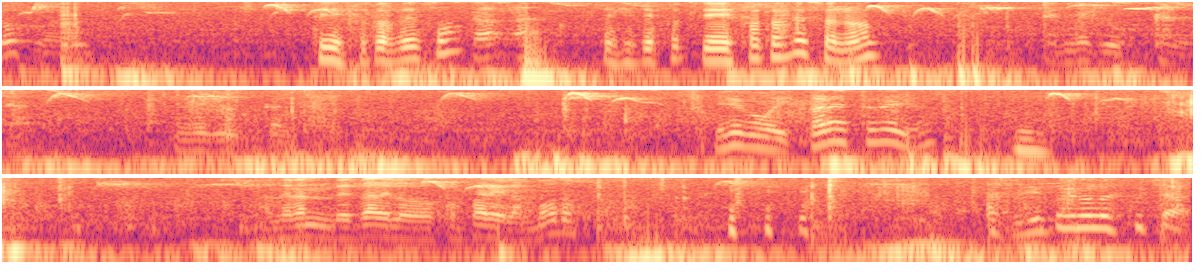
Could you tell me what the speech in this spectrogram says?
locos. ¿Tienes fotos de eso? Ah, ah. ¿Tienes fotos de eso, no? Tenía que buscarla. Tenía que buscarla. Mira cómo dispara esto que gallo. ¿eh? Andarán detrás de los compadres de las motos. Hace tiempo que no lo escuchaba.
